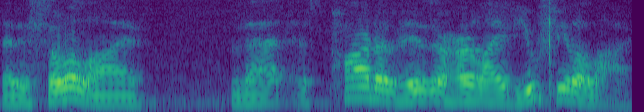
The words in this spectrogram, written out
that is so alive that as part of his or her life you feel alive,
